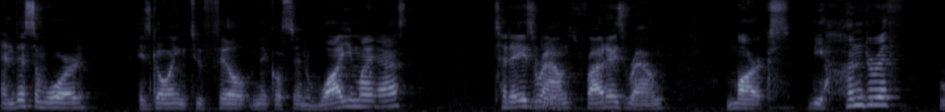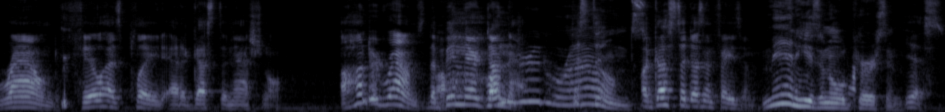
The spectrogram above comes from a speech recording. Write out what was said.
and this award is going to Phil Mickelson. Why you might ask? Today's round, Friday's round, marks the hundredth round Phil has played at Augusta National. A hundred rounds. The Been There Done That. 100 This di- rounds. Augusta doesn't phase him. Man, he's an old person. Yes.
